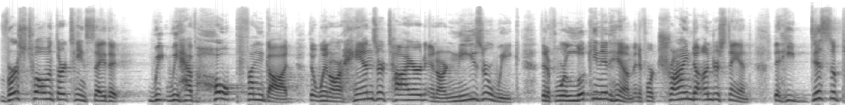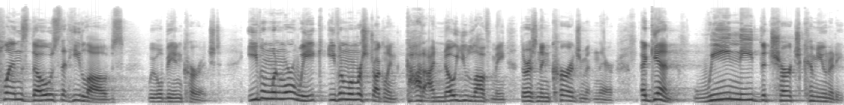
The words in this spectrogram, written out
verse 12 and 13 say that we, we have hope from God that when our hands are tired and our knees are weak, that if we're looking at Him and if we're trying to understand that He disciplines those that He loves, we will be encouraged. Even when we're weak, even when we're struggling, God, I know you love me. There is an encouragement in there. Again, we need the church community.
